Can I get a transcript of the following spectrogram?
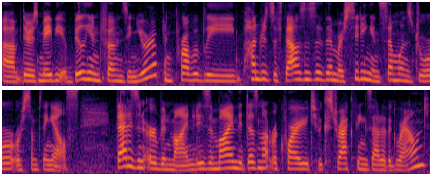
Um, there's maybe a billion phones in Europe, and probably hundreds of thousands of them are sitting in someone's drawer or something else. That is an urban mine. It is a mine that does not require you to extract things out of the ground,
